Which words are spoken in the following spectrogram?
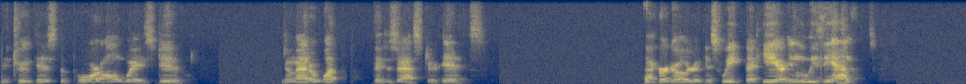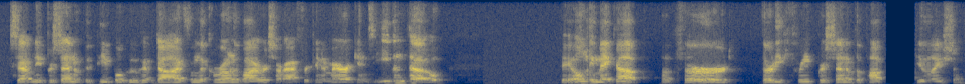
The truth is, the poor always do. No matter what the disaster is. I heard earlier this week that here in Louisiana, 70% of the people who have died from the coronavirus are African Americans, even though they only make up a third, 33% of the population,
